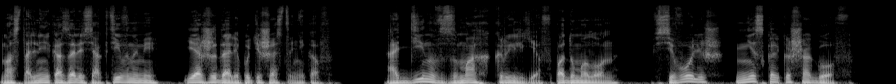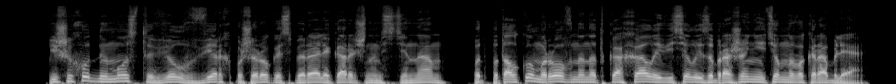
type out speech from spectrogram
но остальные казались активными и ожидали путешественников. «Один взмах крыльев», — подумал он, — «всего лишь несколько шагов». Пешеходный мост вел вверх по широкой спирали к арочным стенам, под потолком ровно над Кахалой висело изображение темного корабля.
